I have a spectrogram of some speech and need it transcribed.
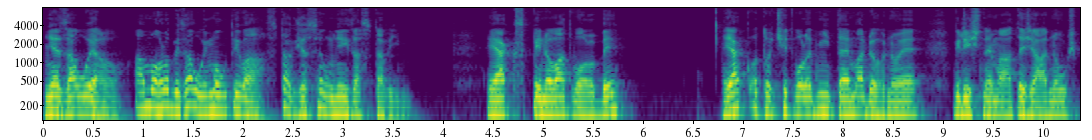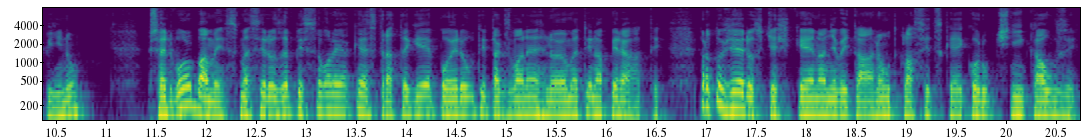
mě zaujalo a mohlo by zaujmout i vás, takže se u něj zastavím. Jak spinovat volby? Jak otočit volební téma do hnoje, když nemáte žádnou špínu? Před volbami jsme si rozepisovali, jaké strategie pojedou ty takzvané hnojomety na Piráty, protože je dost těžké na ně vytáhnout klasické korupční kauzy.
